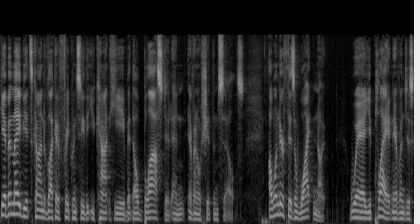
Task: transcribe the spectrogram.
Yeah, but maybe it's kind of like at a frequency that you can't hear, but they'll blast it and everyone will shit themselves. I wonder if there's a white note where you play it and everyone just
